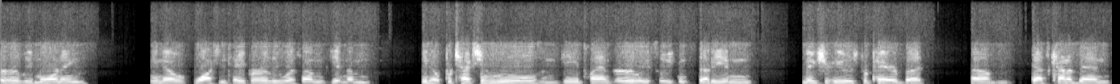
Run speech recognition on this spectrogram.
early mornings, you know, watching tape early with him, getting him, you know, protection rules and game plan early so he can study and make sure he was prepared. But um, that's kind of been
